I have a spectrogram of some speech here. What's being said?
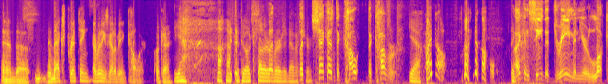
And uh, the next printing, everything's got to be in color. Okay. yeah, I'll have to do a color But- version of it. But sure. check out the co- the cover. Yeah. I know. I know. The- I can see the dream in your look.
